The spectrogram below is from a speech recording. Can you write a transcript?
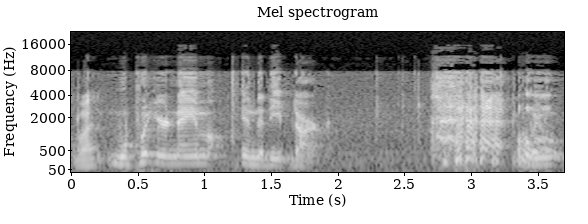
what? We'll put your name in the deep dark. We'll, oh.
